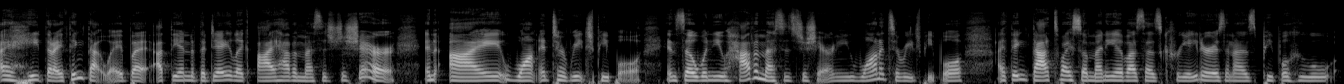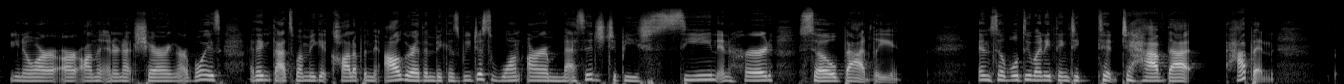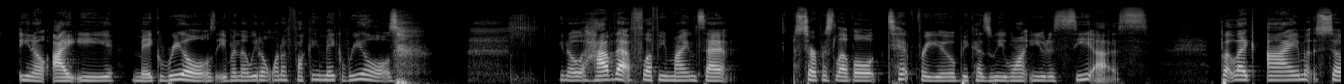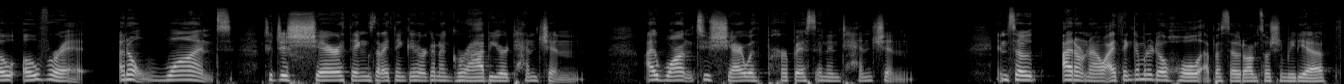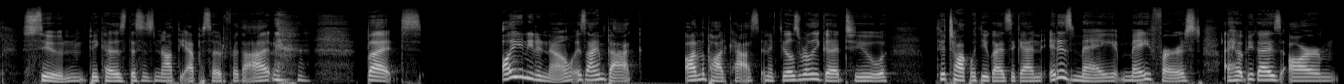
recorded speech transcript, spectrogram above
I hate that I think that way, but at the end of the day, like I have a message to share and I want it to reach people. And so when you have a message to share and you want it to reach people, I think that's why so many of us as creators and as people who, you know, are, are on the internet sharing our voice, I think that's when we get caught up in the algorithm because we just want our message to be seen and heard so badly. And so we'll do anything to to to have that happen you know, i.e., make reels, even though we don't want to fucking make reels. you know, have that fluffy mindset, surface level tip for you because we want you to see us. But like, I'm so over it. I don't want to just share things that I think are going to grab your attention. I want to share with purpose and intention. And so I don't know. I think I'm going to do a whole episode on social media soon because this is not the episode for that. but all you need to know is I'm back on the podcast and it feels really good to to talk with you guys again. It is May, May 1st. I hope you guys are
